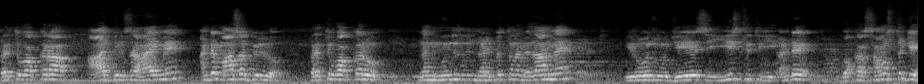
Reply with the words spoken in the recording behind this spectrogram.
ప్రతి ఒక్కరు ఆర్థిక సహాయమే అంటే మా సభ్యుల్లో ప్రతి ఒక్కరు నన్ను ముందు నడిపిస్తున్న విధానమే ఈరోజు జేఏసీ ఈ స్థితికి అంటే ఒక సంస్థకి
